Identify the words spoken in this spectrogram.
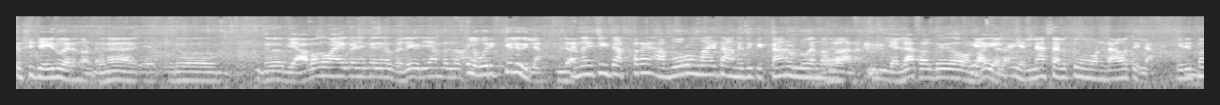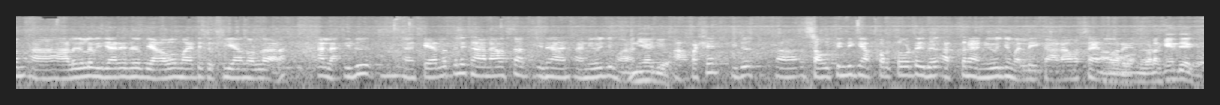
കൃഷി ചെയ്തു വരുന്നുണ്ട്. ഒരു ഇത് വ്യാപകമായി കഴിഞ്ഞിട്ട് ഇതിന് വില ഇടിയാൻ പറ്റില്ല ഒരിക്കലും ഇല്ല. എന്ന് വെച്ചാൽ ഇത് അത്ര അപൂർവമായിട്ടാണ് ഇത് കിട്ടാനുള്ളൂ എന്നുള്ളതാണ്. എല്ലാ സ്ഥലത്തും ഇത് ഉണ്ടാകില്ല എല്ലാ സ്ഥലത്തും ഉണ്ടാവത്തില്ല. ഇതിപ്പം ആളുകൾ ആളുകളുടെ വിചാരം ഇത് വ്യാപകമായിട്ട് കൃഷി ചെയ്യാന്നുള്ളതാണ്. അല്ല ഇത് കേരളത്തിലെ കാലാവസ്ഥ ഇതിന് അ- അനുയോജ്യമാണ്. പക്ഷെ ഇത് സൗത്ത് ഇന്ത്യയ്ക്ക് അപ്പുറത്തോട്ട് ഇത് അത്ര അനുയോജ്യമല്ല ഈ കാലാവസ്ഥ എന്ന് പറയുന്നത്. വടക്കേന്ത്യയൊക്കെ.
